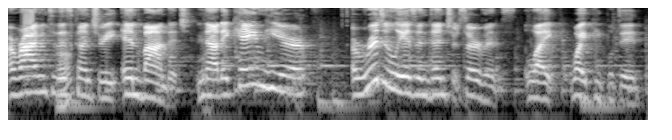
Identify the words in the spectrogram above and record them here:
arriving to this country in bondage. Now they came here originally as indentured servants, like white people did,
